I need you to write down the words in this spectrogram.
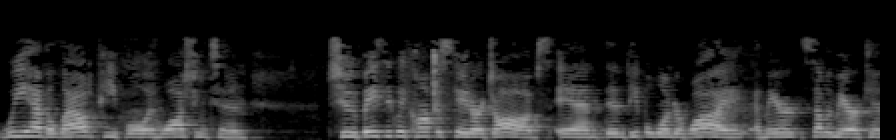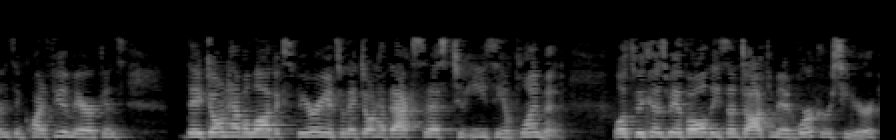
we have allowed people in Washington to basically confiscate our jobs and then people wonder why Amer- some Americans and quite a few Americans they don't have a lot of experience or they don't have access to easy employment. Well, it's because we have all these undocumented workers here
